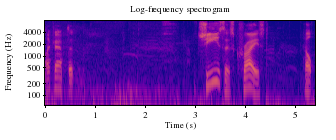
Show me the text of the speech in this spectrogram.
I capped it. Jesus Christ. Help.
